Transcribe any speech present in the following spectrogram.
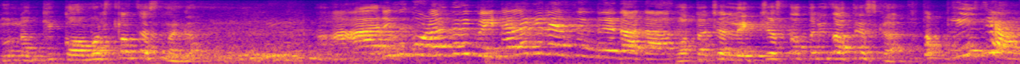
तू नक्की कॉमर्सलाच आहेस ना ग? अरे मी कोणाला तरी भेटायला गेले असेल रे दादा. स्वतःच्या लेक्चर्सला तरी जातेस का? तर प्लीज यार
